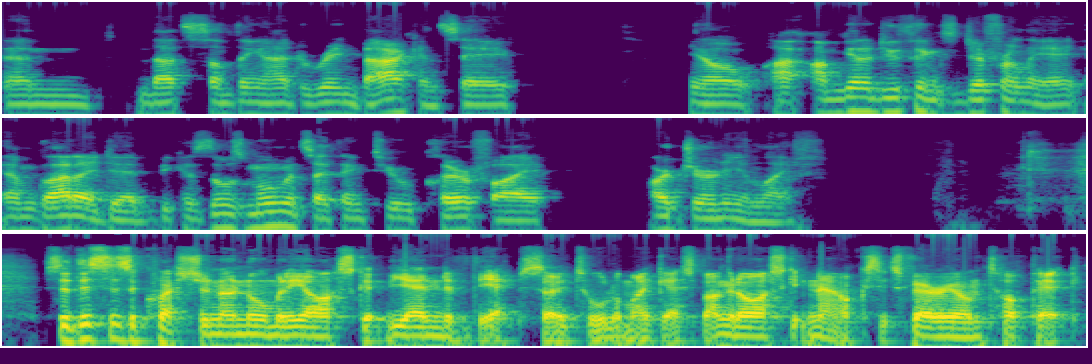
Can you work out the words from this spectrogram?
and that's something i had to rein back and say you know I, am going to do things differently. I, i'm glad i did because those moments i think to clarify our journey in life so this is a question I normally ask at the end of the episode to all of my guests, but I'm going to ask it now because it's very on topic.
